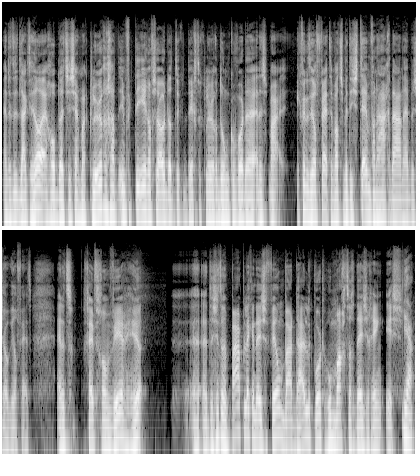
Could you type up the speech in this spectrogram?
En het, het lijkt heel erg op dat je zeg maar kleuren gaat inverteren of zo. Dat de lichte kleuren donker worden. En dus, maar ik vind het heel vet. En wat ze met die stem van haar gedaan hebben is ook heel vet. En het geeft gewoon weer heel... eh, eh, er zitten een paar plekken in deze film waar duidelijk wordt hoe machtig deze ring is. Ja,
